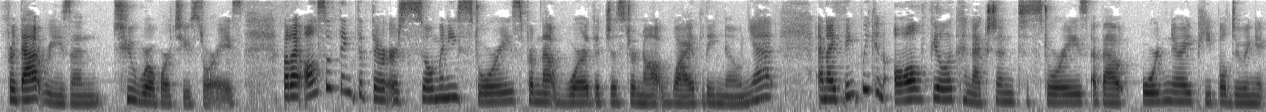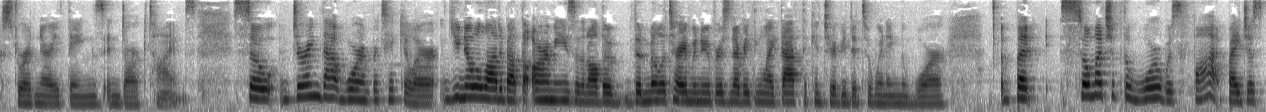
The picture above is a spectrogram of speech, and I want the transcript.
for that reason to World War II stories. But I also think that there are so many stories from that war that just are not widely known yet. And I think we can all feel a connection to stories about ordinary people doing extraordinary things in dark times. So during that war in particular, you know a lot about the armies and then all the, the military maneuvers and everything like that that contributed to winning the war but so much of the war was fought by just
